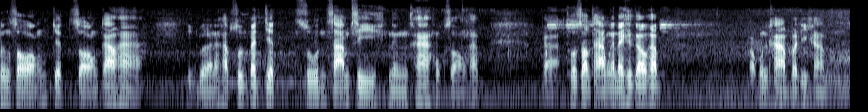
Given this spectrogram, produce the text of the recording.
1 2 7 2 9 5 อีกเบอร์นะครับ 0 8 7 0 3 4 1 5 6 2 ครับก็โทรสอบถามกันได้คือเก่าครับ ขอบคุณครับสวัสดีครับ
